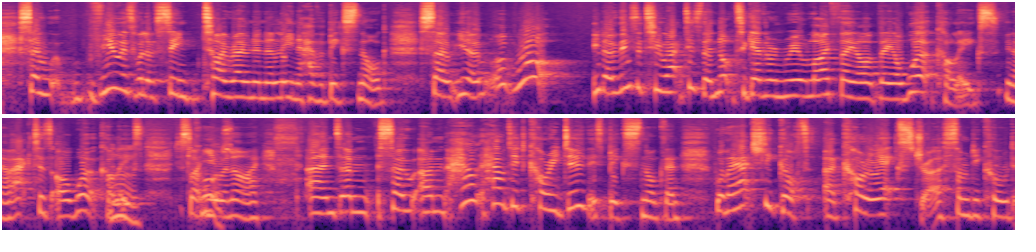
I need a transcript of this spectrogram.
so viewers will have seen Tyrone and Alina have a big snog. So you know what you know these are two actors. They're not together in real life. They are they are work colleagues. You know actors are work colleagues mm, just like you and I. And um, so um, how how did Corrie do this big snog then? Well they actually got a Corrie extra somebody called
